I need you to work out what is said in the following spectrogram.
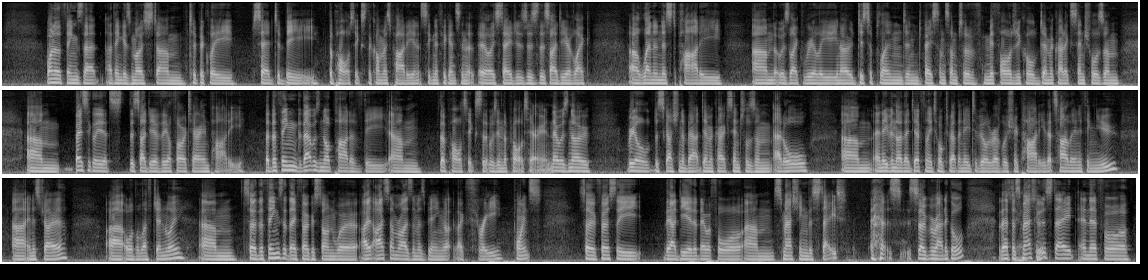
one of the things that I think is most um, typically said to be the politics of the Communist Party and its significance in the early stages is this idea of like a Leninist party um, that was like really, you know, disciplined and based on some sort of mythological democratic centralism. Um, basically, it's this idea of the authoritarian party. But the thing that that was not part of the um, the politics that was in the proletarian. There was no real discussion about democratic centralism at all. Um, and even though they definitely talked about the need to build a revolutionary party, that's hardly anything new uh, in Australia uh, or the left generally. Um, so the things that they focused on were, I, I summarise them as being like, like three points. So, firstly, the idea that they were for um, smashing the state, super radical. They're for Sounds smashing good. the state and therefore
